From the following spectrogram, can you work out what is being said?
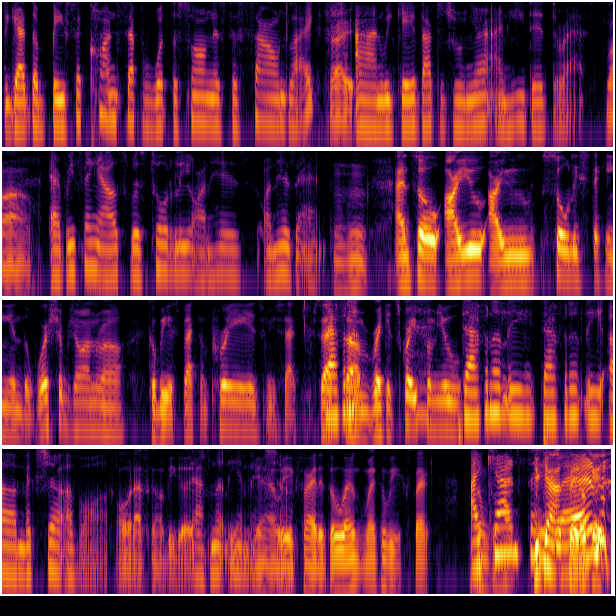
to get the basic concept of what the song is to sound like, Right. and we gave that to Junior, and he did the rest. Wow. Everything else was totally on his on his end. Mm-hmm. And so, are you are you solely sticking in the worship genre? Could we expect some praise? We expect, some Rick Scrape from you? Definitely, definitely a mixture of all. oh, that's gonna be good. Definitely a mixture. Yeah, we excited. So when when can we expect? I can't say You can't say. Okay,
